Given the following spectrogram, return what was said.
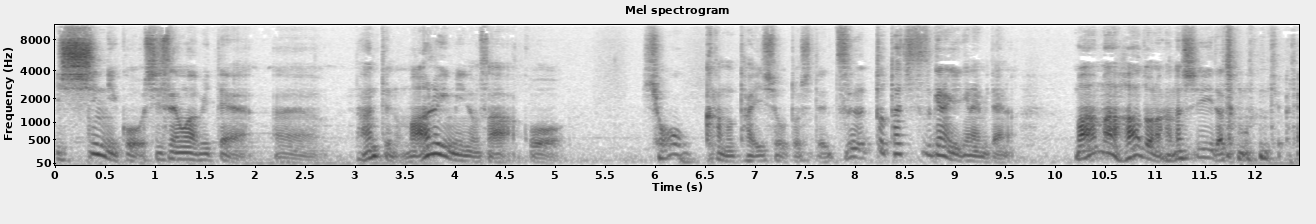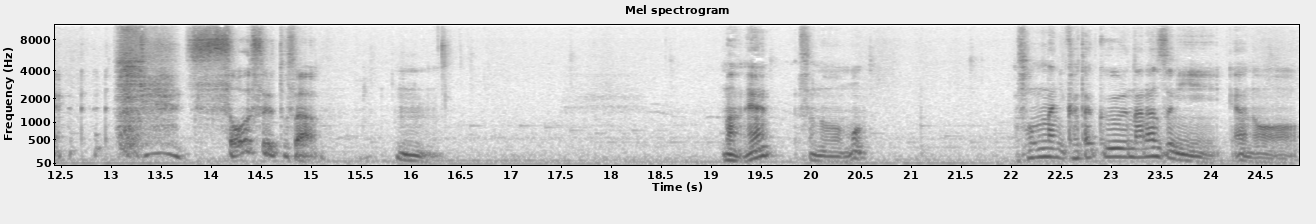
一心にこう視線を浴びて、えー、なんていうの、まあ、ある意味のさこう評価の対象としてずっと立ち続けなきゃいけないみたいな。まあまあハードな話だと思うんだよね。そうするとさうん。まあねそのもうそんなに硬くならずにあの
